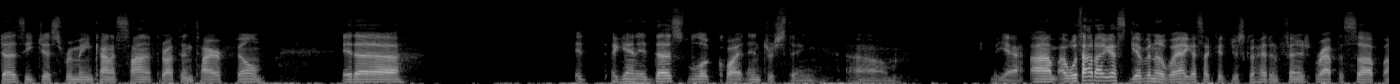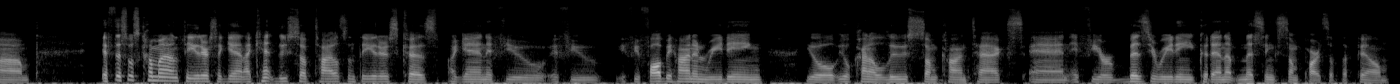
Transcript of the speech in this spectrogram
does he just remain kind of silent throughout the entire film? It uh it again it does look quite interesting. Um but yeah, um uh, without I guess giving it away, I guess I could just go ahead and finish wrap this up. Um if this was coming out in theaters again, I can't do subtitles in theaters cuz again, if you if you if you fall behind in reading, you'll you'll kind of lose some context and if you're busy reading you could end up missing some parts of the film.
